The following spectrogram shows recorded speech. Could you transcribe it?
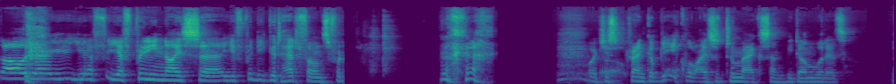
Oh, yeah. You you have you have pretty nice. Uh, you have pretty good headphones for. or just Oh. crank up the equalizer to max and be done with it.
